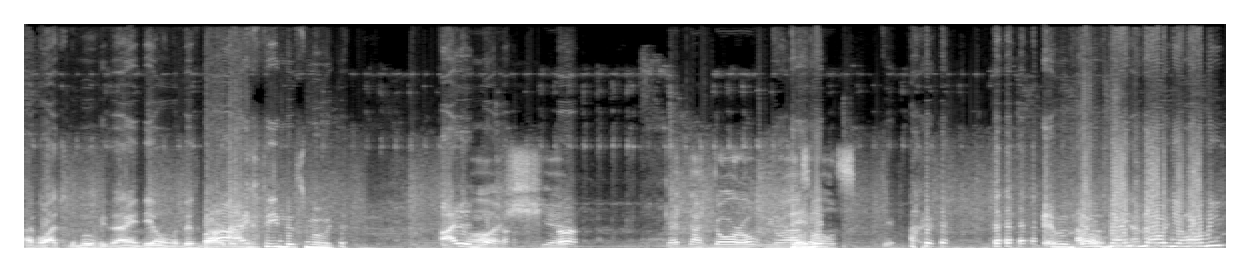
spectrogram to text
I've watched the movies. I ain't dealing with this garbage. I've seen this movie. I didn't. Oh look. shit. Uh, Get that door open, you assholes. It was, it was nice knowing you, homie.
